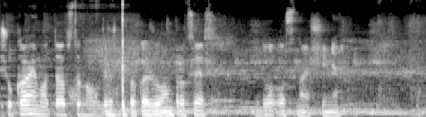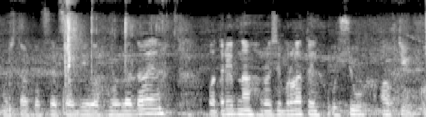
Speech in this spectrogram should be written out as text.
шукаємо та встановлюємо. Трошки покажу вам процес до оснащення. Ось так все це діло виглядає. Потрібно розібрати усю автівку,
